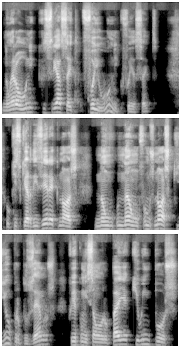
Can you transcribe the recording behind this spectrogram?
Não era o único que seria aceito. Foi o único que foi aceito. O que isso quer dizer é que nós não, não fomos nós que o propusemos, foi a Comissão Europeia que o impôs.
